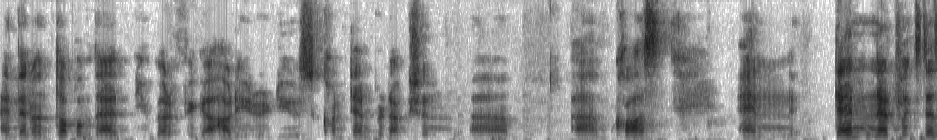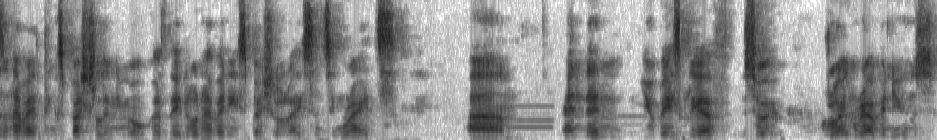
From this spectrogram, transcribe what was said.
And then on top of that, you've got to figure out how do you reduce content production um, um, costs. And then Netflix doesn't have anything special anymore because they don't have any special licensing rights. Um, and then you basically have so growing revenues.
